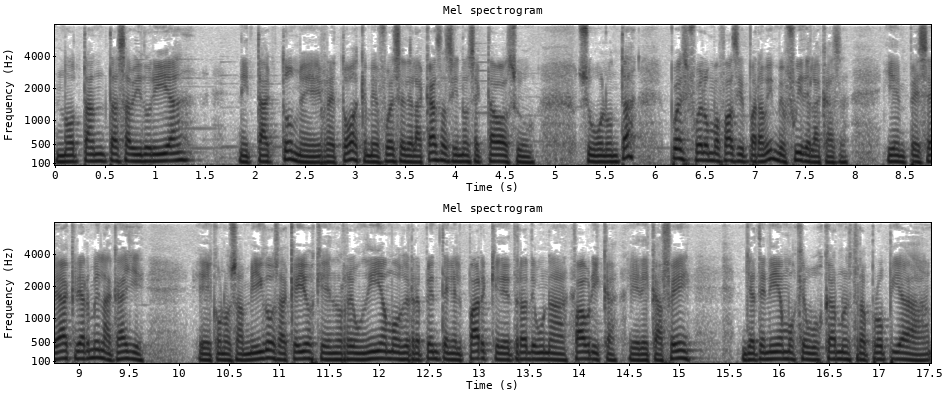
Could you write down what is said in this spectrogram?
no tanta sabiduría ni tacto me retó a que me fuese de la casa si no aceptaba su, su voluntad. Pues fue lo más fácil para mí, me fui de la casa y empecé a criarme en la calle eh, con los amigos, aquellos que nos reuníamos de repente en el parque detrás de una fábrica eh, de café. Ya teníamos que buscar nuestra propia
